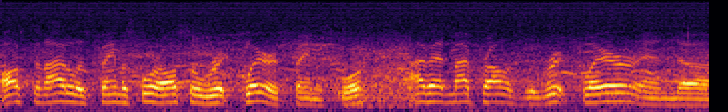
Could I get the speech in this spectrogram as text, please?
Austin Idol is famous for. Also, Ric Flair is famous for. I've had my problems with Ric Flair, and uh,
